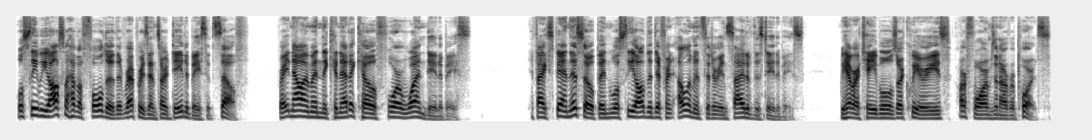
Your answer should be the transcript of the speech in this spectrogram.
we'll see we also have a folder that represents our database itself. Right now I'm in the Kinetico 4.1 database. If I expand this open, we'll see all the different elements that are inside of this database. We have our tables, our queries, our forms, and our reports.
